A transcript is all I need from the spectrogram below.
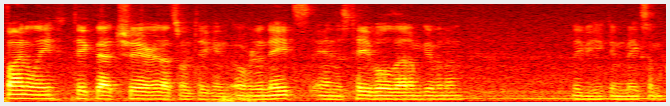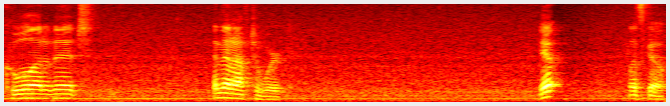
finally take that chair, that's what I'm taking over to Nate's, and this table that I'm giving him. Maybe he can make something cool out of it. And then off to work. Yep, let's go.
